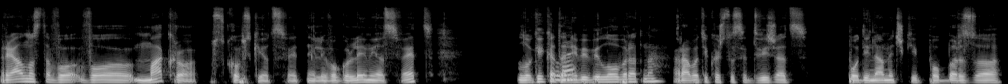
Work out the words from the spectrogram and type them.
реалноста во, во макроскопскиот свет, нели во големиот свет, логиката да. не би било обратна. Работи кои што се движат подинамички, побрзо,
